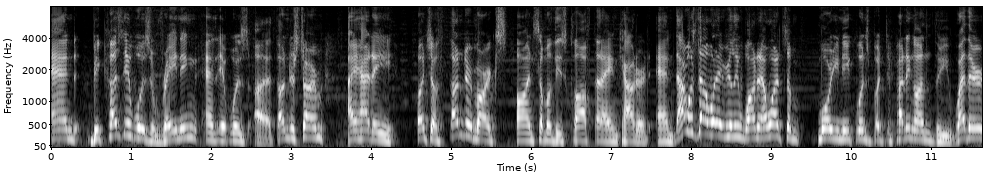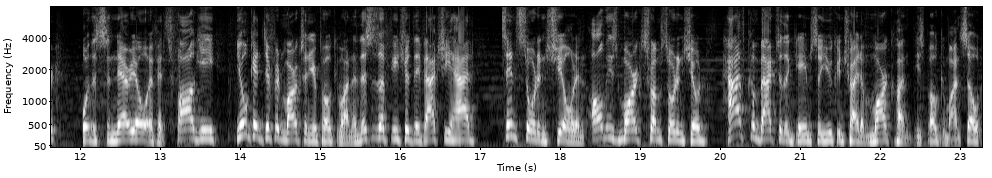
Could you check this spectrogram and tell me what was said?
And because it was raining and it was a thunderstorm, I had a bunch of thunder marks on some of these Klawf that I encountered. And that was not what I really wanted. I wanted some more unique ones, but depending on the weather or the scenario, if it's foggy, you'll get different marks on your Pokemon. And this is a feature they've actually had since Sword and Shield, and all these marks from Sword and Shield have come back to the game so you can try to mark hunt these Pokemon. So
